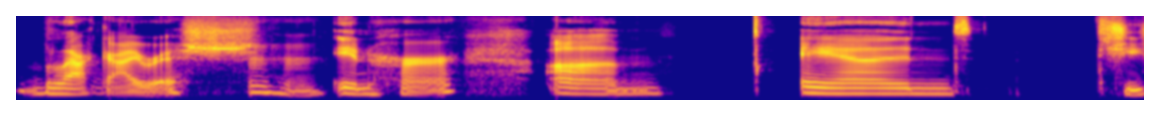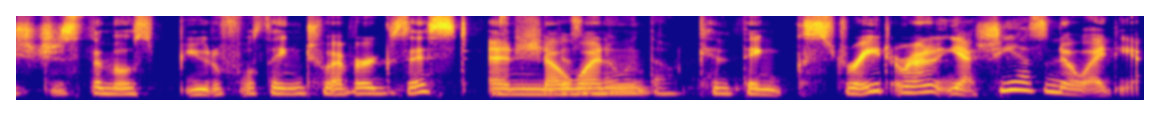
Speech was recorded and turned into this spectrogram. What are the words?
black Irish Mm-hmm. in her, um, and she's just the most beautiful thing to ever exist, and She no one it, can think straight around it. Yeah, she has no idea.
